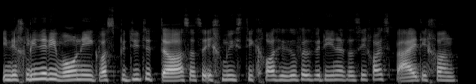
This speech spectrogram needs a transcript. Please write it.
in eine kleinere Wohnung. Was bedeutet das? Also ich müsste quasi so viel verdienen, dass ich uns beide kann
